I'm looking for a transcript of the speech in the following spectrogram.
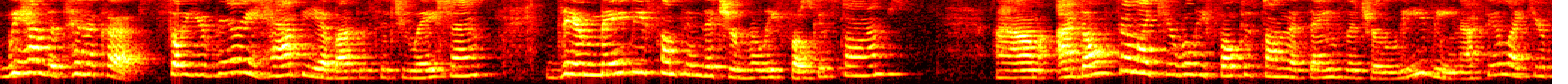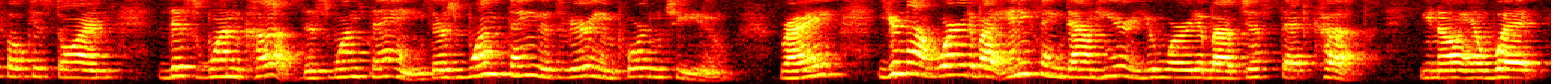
we have the Ten of Cups. So you're very happy about the situation. There may be something that you're really focused on. Um, I don't feel like you're really focused on the things that you're leaving. I feel like you're focused on this one cup, this one thing. There's one thing that's very important to you, right? You're not worried about anything down here. You're worried about just that cup, you know, and what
